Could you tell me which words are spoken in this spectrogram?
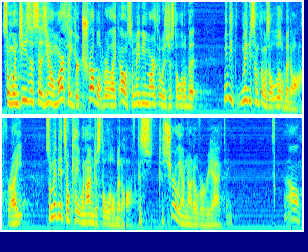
So when Jesus says, you know, Martha, you're troubled, we're like, oh, so maybe Martha was just a little bit, maybe, maybe something was a little bit off, right? So maybe it's okay when I'm just a little bit off, because surely I'm not overreacting. Well,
